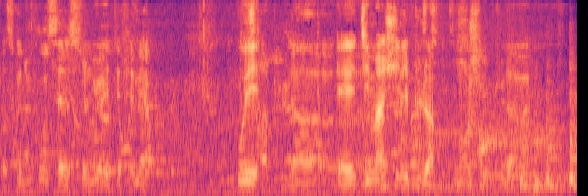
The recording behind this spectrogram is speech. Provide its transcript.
Parce que du coup, ce lieu est éphémère. oui. plus là, euh, et dimanche, il est plus là. Dimanche, il est plus là, ouais.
